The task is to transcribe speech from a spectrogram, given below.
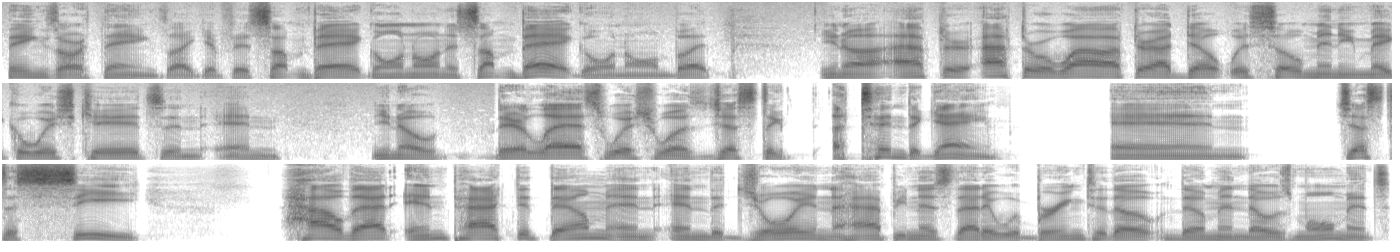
things are things. Like if it's something bad going on, it's something bad going on. But you know after after a while, after I dealt with so many Make a Wish kids and and you know their last wish was just to attend a game and just to see how that impacted them and and the joy and the happiness that it would bring to the, them in those moments.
